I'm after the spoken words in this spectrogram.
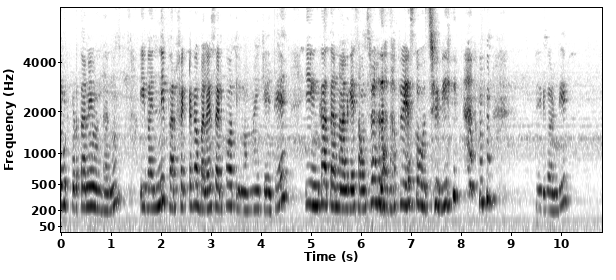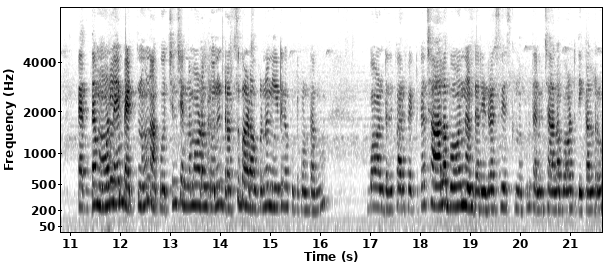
ఒకటి కుడతానే ఉంటాను ఇవన్నీ పర్ఫెక్ట్గా భలే సరిపోతాయి మా అమ్మాయికి అయితే. ఇంకా తను నాలుగైదు సంవత్సరాలు దాదాపు వేసుకోవచ్చు ఇవి. ఇదిగోండి. పెద్ద మోడల్ ఏం పెట్టను. నాకు వచ్చిన చిన్న మోడల్తోనే డ్రెస్ పాడవకుండా నీట్గా కుట్టుకుంటాము బాగుంటుంది పర్ఫెక్ట్గా చాలా బాగుంది అంటారు ఈ డ్రెస్ వేసుకున్నప్పుడు. దానికి చాలా బాగుంటుంది ఈ కలరు.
